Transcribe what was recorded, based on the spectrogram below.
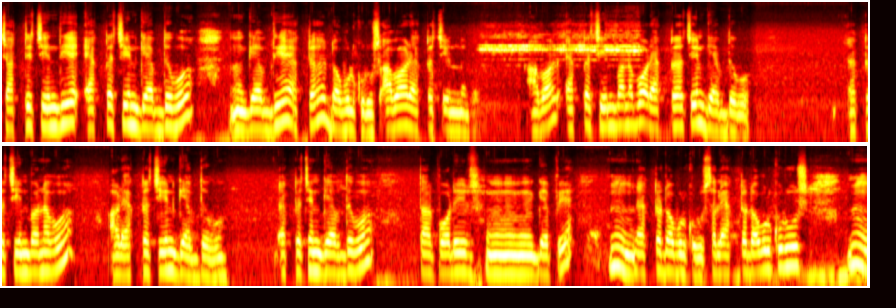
চারটে চেন দিয়ে একটা চেন গ্যাপ দেবো। গ্যাপ দিয়ে একটা ডবল ক্রুশ আবার একটা চেন নেব। আবার একটা চেন বানাবো আর একটা চেন গ্যাপ দেবো। একটা চেন বানাবো আর একটা চেন গ্যাপ দেবো। একটা চেন গ্যাপ দেবো তারপরের গ্যাপে একটা ডবল ক্রুশ। তাহলে একটা ডবল ক্রুশ, হুম,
